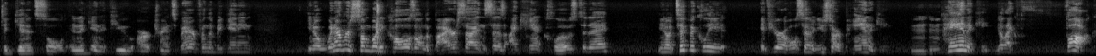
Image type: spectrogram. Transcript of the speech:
to get it sold. And again, if you are transparent from the beginning, you know, whenever somebody calls on the buyer side and says, I can't close today, you know, typically if you're a wholesaler, you start panicking. Mhm. Panicking. You're like, fuck.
